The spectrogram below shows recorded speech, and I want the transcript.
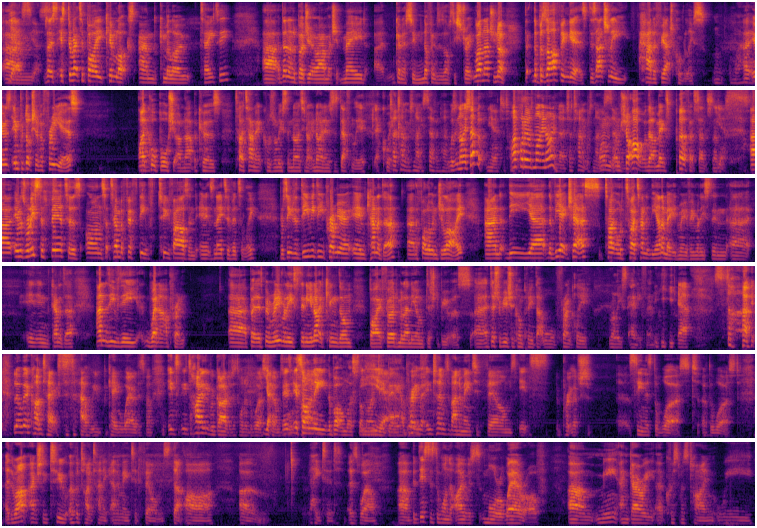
Um, Yes, yes. So it's, it's directed by Kim Locks and Camillo Tate. Uh, I don't know the budget or how much it made. I'm going to assume nothing's is obviously straight. Well, actually, no. The, the bizarre thing is, this actually had a theatrical release. Wow. Uh, it was in production for three years. I call bullshit on that because Titanic was released in 1999 and this is definitely a, a quick. Titanic was 97, huh? was it 97? Yeah, Titanic. I thought it was 99. No, Titanic was I'm, 97. I'm sure. Oh, that makes perfect sense then. Yes. Uh, it was released to theatres on September 15th, 2000, in its native Italy. Received a DVD premiere in Canada uh, the following July. And the uh, the VHS titled Titanic the Animated Movie, released in, uh, in, in Canada, and the DVD went out of print. Uh, but it's been re-released in the United Kingdom by Third Millennium Distributors, uh, a distribution company that will frankly release anything. yeah. So, a little bit of context as to how we became aware of this film. It's it's highly regarded as one of the worst Yeah, films. it's, it's on the, the bottom list on IMDb. yeah, I pretty much in terms of animated films, it's pretty much seen as the worst of the worst. Uh, there are actually two other Titanic animated films that are um, hated as well, um, but this is the one that I was more aware of. Um, me and Gary at Christmas time, we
